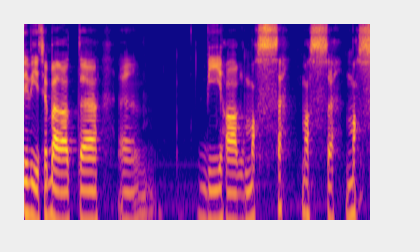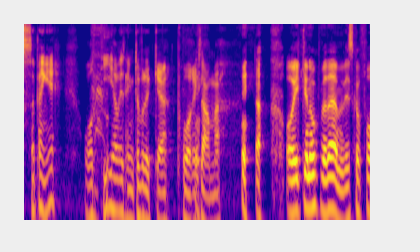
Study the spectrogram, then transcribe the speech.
de viser jo bare at eh, eh, vi har masse, masse, masse penger. Og de har vi tenkt å bruke på reklame. Ja, og ikke nok med det, men vi skal få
